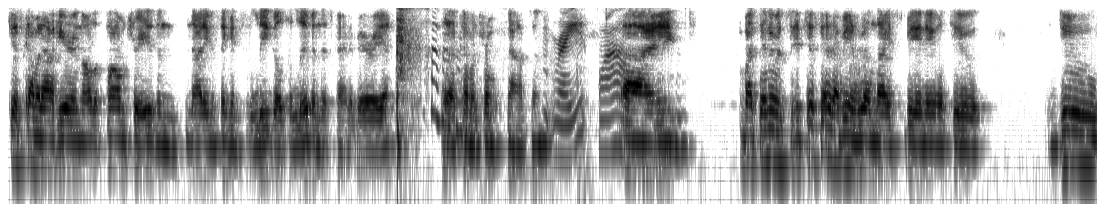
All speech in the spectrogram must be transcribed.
just coming out here and all the palm trees and not even thinking it's legal to live in this kind of area. uh, coming from Wisconsin, Right? Wow. uh, but then it was it just ended up being real nice being able to do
